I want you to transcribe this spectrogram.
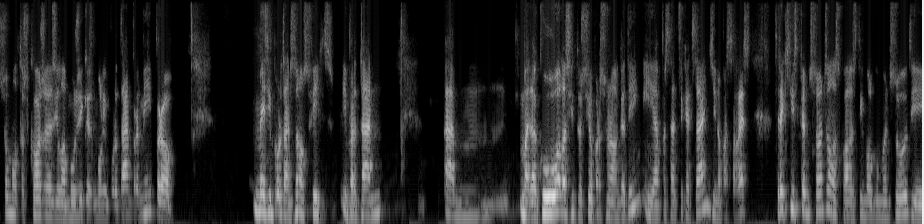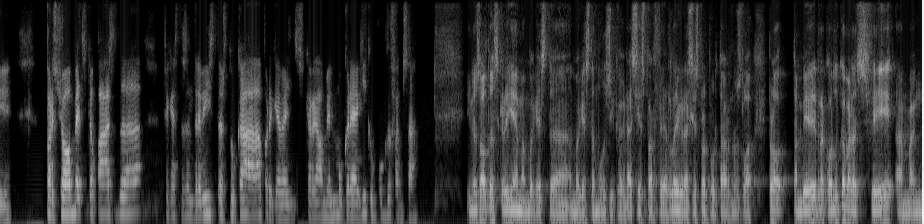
són moltes coses i la música és molt important per mi, però més importants són els fills. I per tant, um, m'adequo a la situació personal que tinc i han passat aquests anys i no passa res. Trec sis cançons en les quals estic molt convençut i per això em veig capaç de fer aquestes entrevistes, tocar, perquè veig que realment m'ho crec i que ho puc defensar. I nosaltres creiem en aquesta, en aquesta música. Gràcies per fer-la i gràcies per portar-nos-la. Però també recordo que vares fer amb en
